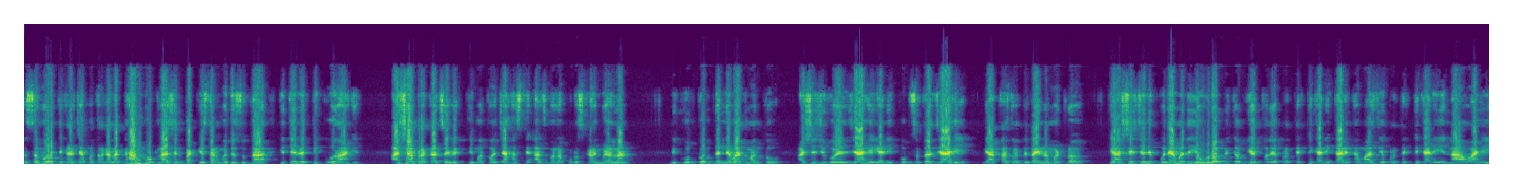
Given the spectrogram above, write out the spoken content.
तर समोर तिकडच्या पत्रकाराला घाम फुटला असेल पाकिस्तानमध्ये सुद्धा की ते व्यक्ती कोण आहेत? अशा प्रकारचे व्यक्तिमत्वाच्या हस्ते आज मला पुरस्कार मिळाला. मी खूप खूप धन्यवाद मानतो. आशिषजी गोयल जे आहे यांनी खूप सतत जे आहे मी आता ताईंना म्हटलं की आशिषजींनी पुण्यामध्ये एवढं पिकअप घेतलेलं आहे प्रत्येक ठिकाणी कार्यक्रम असते प्रत्येक ठिकाणी नाव आहे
